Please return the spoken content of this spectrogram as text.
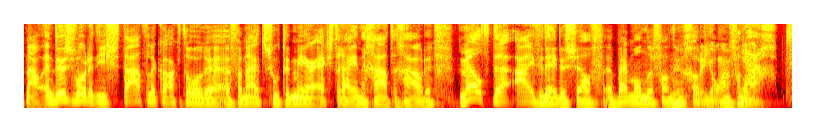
Nou, en dus worden die statelijke actoren vanuit Soetermeer extra in de gaten gehouden. Meldt de AIVD dus zelf bij monden van Hugo de Jonge vandaag. Ja.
